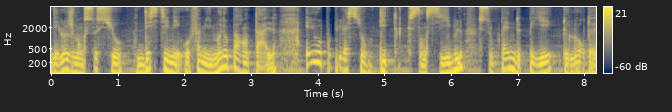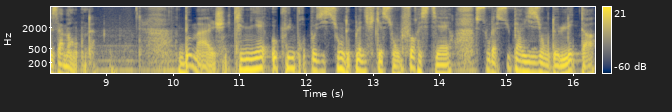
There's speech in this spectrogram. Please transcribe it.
des logements sociaux destinés aux familles monoparentales et aux populations dites sensibles sous peine de payer de lourdes amendes. Dommage qu'il n'y ait aucune proposition de planification forestière sous la supervision de l'État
